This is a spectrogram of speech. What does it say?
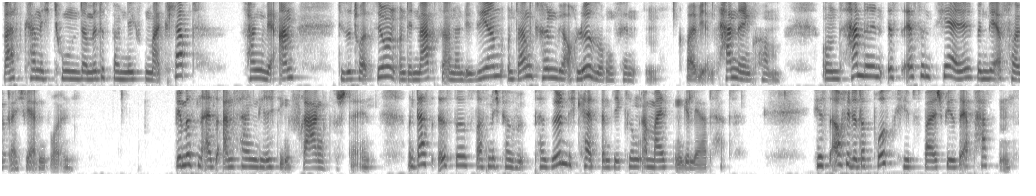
was kann ich tun, damit es beim nächsten Mal klappt, fangen wir an, die Situation und den Markt zu analysieren und dann können wir auch Lösungen finden, weil wir ins Handeln kommen. Und Handeln ist essentiell, wenn wir erfolgreich werden wollen. Wir müssen also anfangen, die richtigen Fragen zu stellen. Und das ist es, was mich per Persönlichkeitsentwicklung am meisten gelehrt hat. Hier ist auch wieder das Brustkrebsbeispiel sehr passend.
